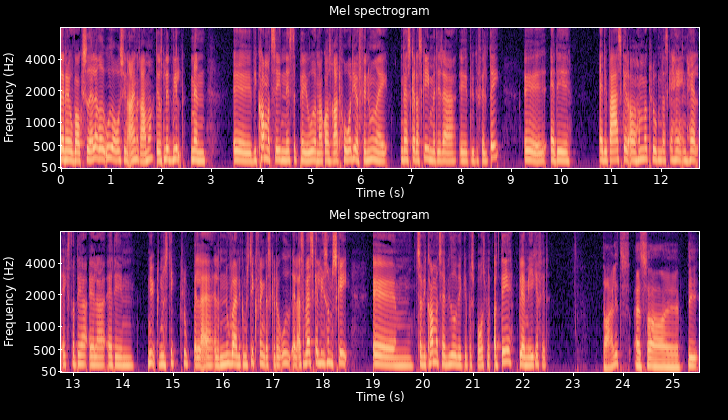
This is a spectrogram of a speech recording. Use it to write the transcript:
den er jo vokset allerede ud over sine egne rammer. Det er jo sådan lidt vildt, men Øh, vi kommer til i den næste periode, og nok også ret hurtigt at finde ud af, hvad skal der ske med det der øh, byggefelt D? Øh, er, det, er det basket- og håndboldklubben, der skal have en halv ekstra der, eller er det en ny gymnastikklub, eller, eller den nuværende gymnastikforening, der skal derud? Eller, altså, hvad skal ligesom ske? Øh, så vi kommer til at videreudvikle på sportsspil, og det bliver mega fedt. Dejligt. Altså, øh, det,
